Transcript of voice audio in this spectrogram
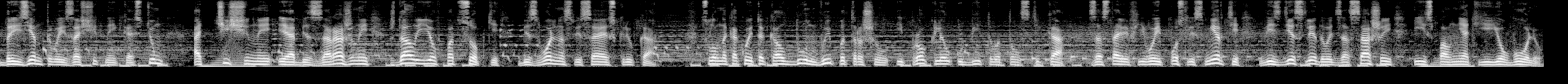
Брезентовый защитный костюм, очищенный и обеззараженный, ждал ее в подсобке, безвольно свисая с крюка словно какой-то колдун выпотрошил и проклял убитого толстяка, заставив его и после смерти везде следовать за Сашей и исполнять ее волю.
